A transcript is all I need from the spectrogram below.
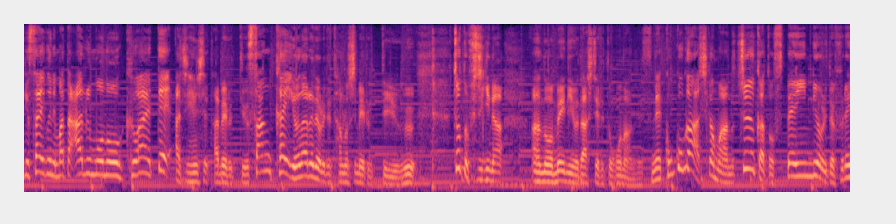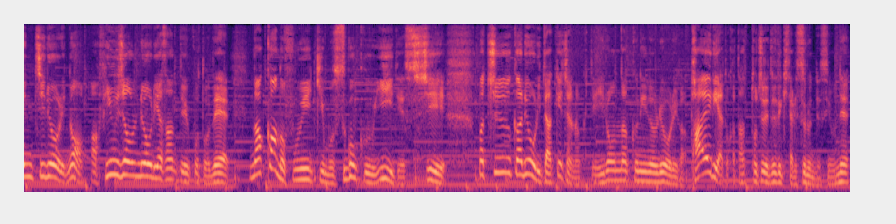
で、最後にまたあるものを加えて味変して食べるっていう3回よだれ鶏で楽しめるっていう、ちょっと不思議なあのメニューを出してるとこなんですね。ここが、しかもあの中華とスペイン料理とフレンチ料理のフュージョン料理屋さんということで、中の雰囲気もすごくいいですし、まあ、中華料理だけじゃなくていろんな国の料理が、パエリアとか途中で出てきたりするんですよね。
